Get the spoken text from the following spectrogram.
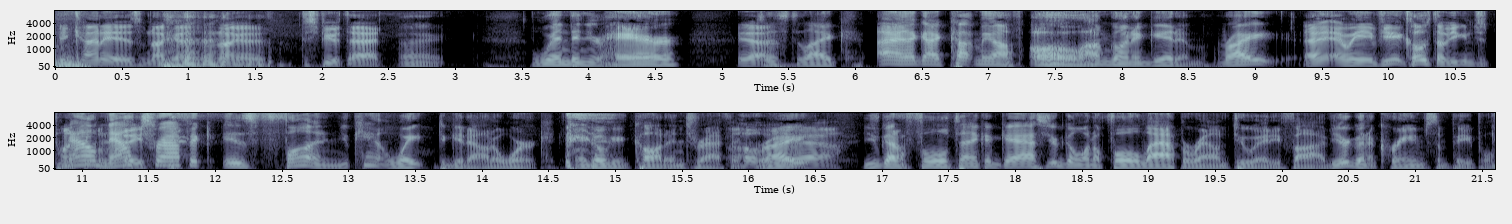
It kind of is. I'm not gonna. I'm not gonna dispute that. All right. Wind in your hair, Yeah. just like, hey, that guy cut me off. Oh, I'm going to get him, right? I, I mean, if you get close enough, you can just punch now, people in the now traffic is fun. You can't wait to get out of work and go get caught in traffic, Oh, right? yeah. You've got a full tank of gas. You're going a full lap around 285. You're going to cream some people.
